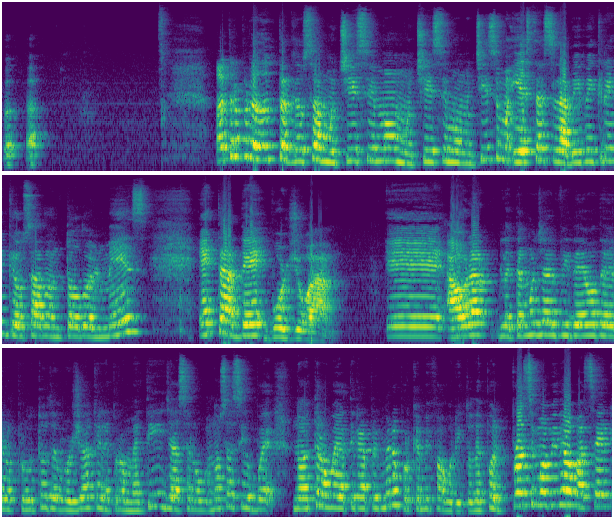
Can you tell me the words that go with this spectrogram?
Otro producto que usa muchísimo, muchísimo, muchísimo. Y esta es la BB Cream que he usado en todo el mes. Esta de Bourjois. Eh, ahora le tengo ya el video de los productos de Bourjois que le prometí. Ya se lo, no sé si voy, no este lo voy a tirar primero porque es mi favorito. Después el próximo video va a ser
